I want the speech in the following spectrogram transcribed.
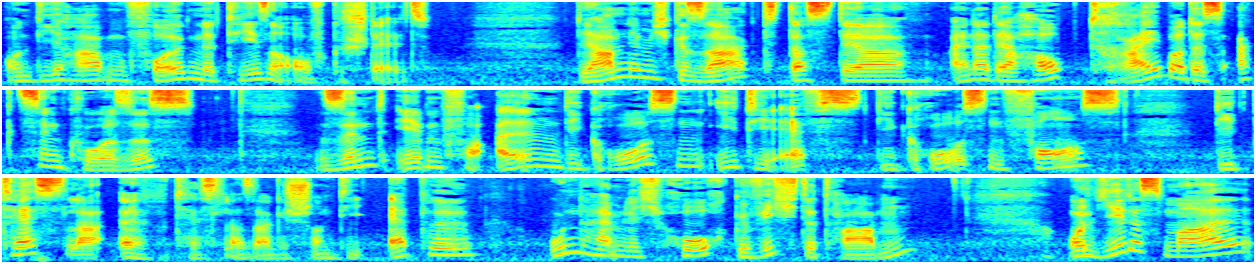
und die haben folgende These aufgestellt. Die haben nämlich gesagt, dass der, einer der Haupttreiber des Aktienkurses sind eben vor allem die großen ETFs, die großen Fonds, die Tesla, äh, Tesla sage ich schon, die Apple unheimlich hoch gewichtet haben. Und jedes Mal,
